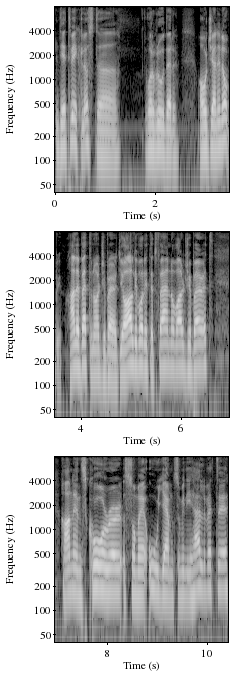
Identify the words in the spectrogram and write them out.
Det är tveklöst uh, vår broder OG Ananobi Han är bättre än RJ Barrett, jag har aldrig varit ett fan av RJ Barrett han är en scorer som är ojämn som in i helvete.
